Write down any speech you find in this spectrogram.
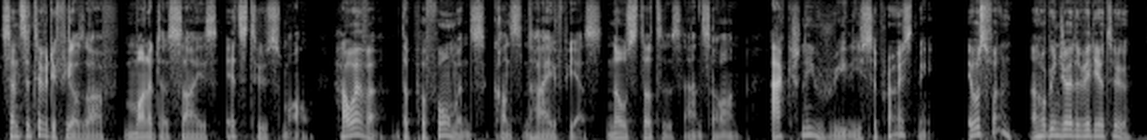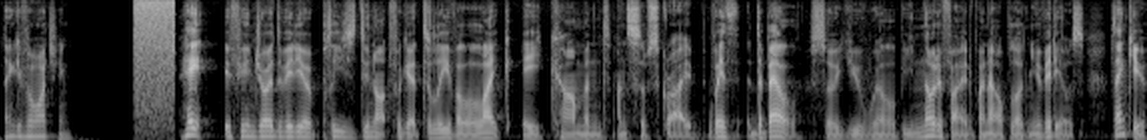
Sensitivity feels off. Monitor size, it's too small. However, the performance, constant high FPS, no stutters, and so on, actually really surprised me. It was fun. I hope you enjoyed the video too. Thank you for watching. Hey, if you enjoyed the video, please do not forget to leave a like, a comment, and subscribe with the bell so you will be notified when I upload new videos. Thank you.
